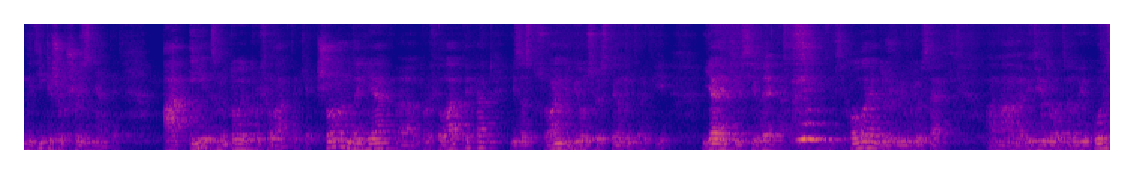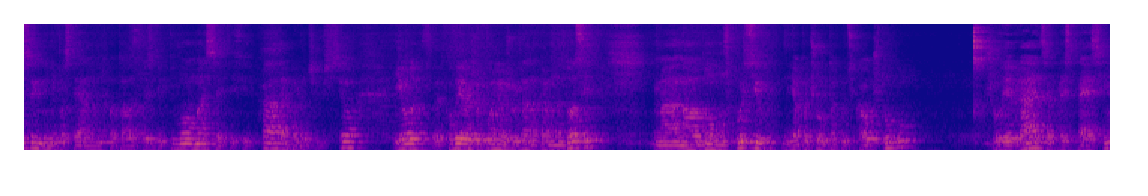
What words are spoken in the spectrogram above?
не тільки щоб щось зняти, а і з метою профілактики. Що нам дає е, профілактика і застосування біосугестивної терапії? Я, як і всі ви психологи, дуже люблю все відвідувати нові курси. Мені постійно не вистачало якогось диплома, сертифіката, коротше, все. І от коли я вже зрозумів, що вже напевно досить, на одному з курсів я почув таку цікаву штуку, що виявляється при стресі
